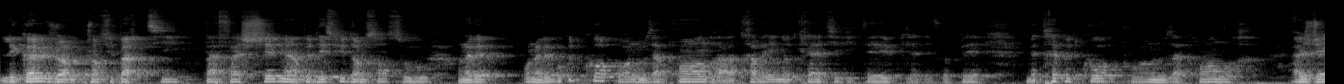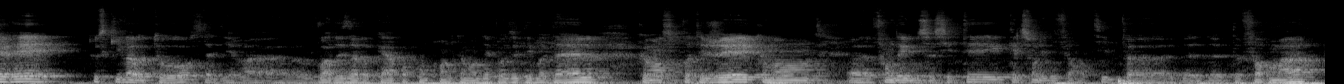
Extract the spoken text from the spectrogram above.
l'école, j'en j'en suis parti pas fâché, mais un peu déçu dans le sens où on avait on avait beaucoup de cours pour nous apprendre à travailler notre créativité puis la développer, mais très peu de cours pour nous apprendre à gérer tout ce qui va autour, c'est-à-dire euh, voir des avocats pour comprendre comment déposer des modèles, comment se protéger, comment euh, fonder une société, quels sont les différents types euh, de formats.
